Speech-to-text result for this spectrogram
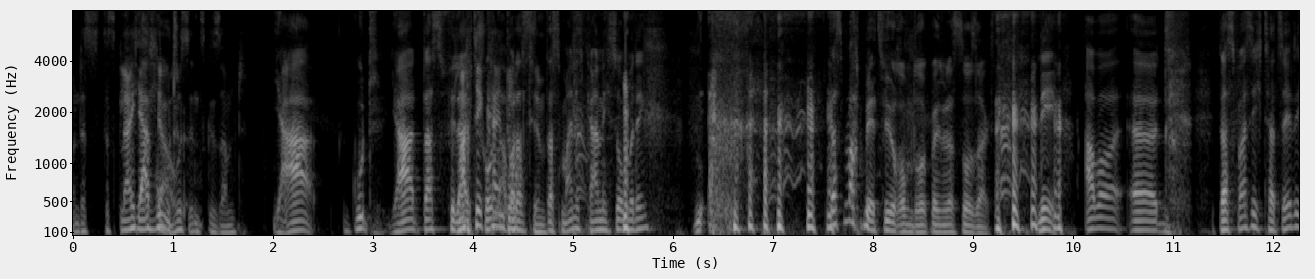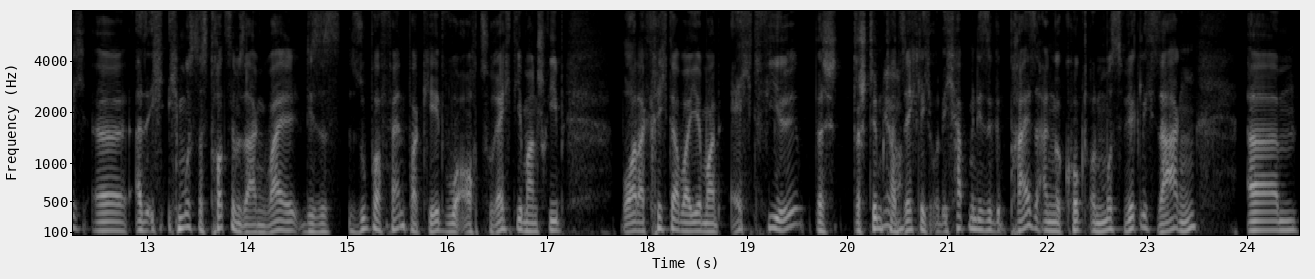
Und das, das gleicht Ja, sich ja aus insgesamt. ja, gut, ja, das vielleicht dir schon, keinen aber Druck, das, Tim. das meine ich gar nicht so unbedingt. das macht mir jetzt wiederum Druck, wenn du das so sagst. Nee, aber äh, das, was ich tatsächlich, äh, also ich, ich muss das trotzdem sagen, weil dieses super Fan-Paket, wo auch zu Recht jemand schrieb, boah, da kriegt aber jemand echt viel, das, das stimmt Ja. tatsächlich. Und ich habe mir diese Preise angeguckt und muss wirklich sagen, ähm,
